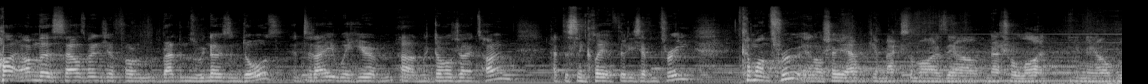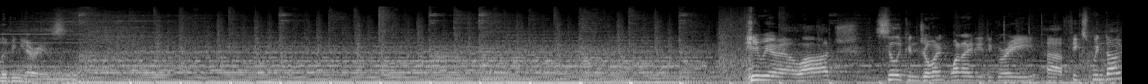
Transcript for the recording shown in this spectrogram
Hi, I'm the sales manager from Bradnam's Windows and Doors, and today we're here at uh, McDonald Jones Home at the St Clair 37.3. Come on through and I'll show you how we can maximise our natural light in our living areas. Here we have our large silicon joint 180 degree uh, fixed window.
